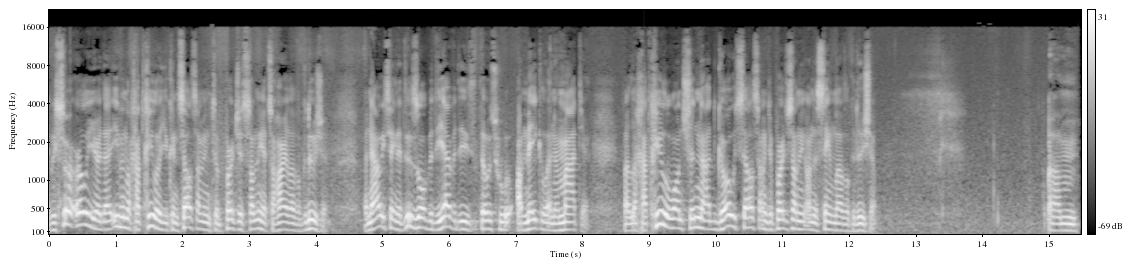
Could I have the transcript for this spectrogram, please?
Like we saw earlier that even l'chatchila you can sell something to purchase something that's a higher level kedusha. But now he's saying that this is all b'diavad. These those who are makel and are matir. But l'chatchila one should not go sell something to purchase something on the same level kedusha. Um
